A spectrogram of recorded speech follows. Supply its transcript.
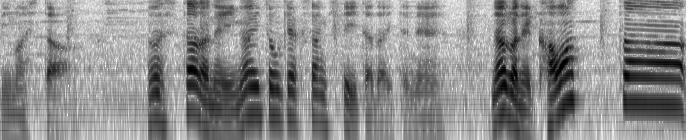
みました。そしたらね意外とお客さん来ていただいてねなんかね変わった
